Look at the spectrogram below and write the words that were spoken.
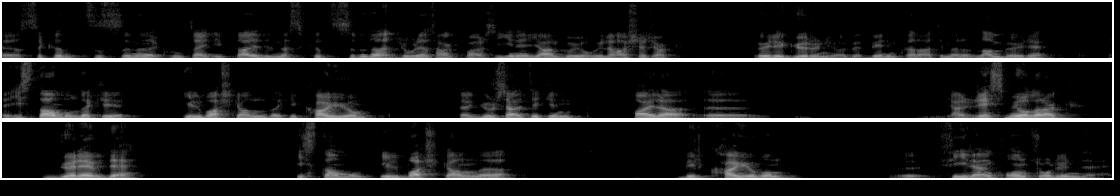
e, sıkıntısını, kurultayın iptal edilme sıkıntısını da Cumhuriyet Halk Partisi yine yargı yoluyla aşacak. Öyle görünüyor ve benim kanaatim en azından böyle. E, İstanbul'daki il başkanlığındaki kayyum, e, Gürsel Tekin hala e, yani resmi olarak görevde İstanbul İl Başkanlığı bir kayyumun e, fiilen kontrolünde.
